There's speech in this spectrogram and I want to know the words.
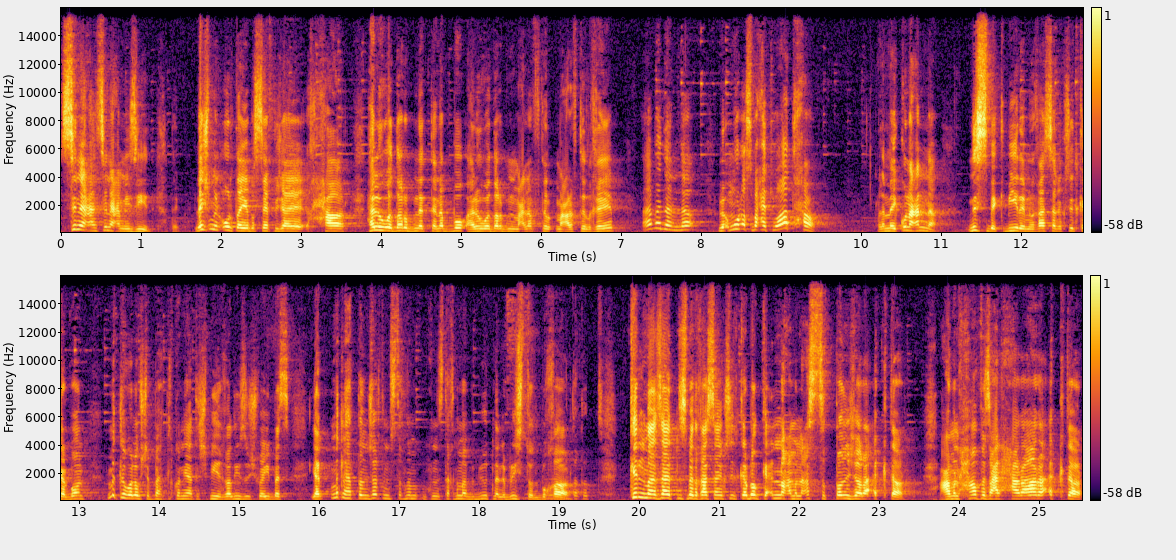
سنة عن سنة عم يزيد. طيب ليش بنقول طيب الصيف جاي حار؟ هل هو ضرب من التنبؤ؟ هل هو ضرب من معرفة معرفة الغيب؟ ابدا لا. الأمور أصبحت واضحة. لما يكون عندنا نسبة كبيرة من غاز ثاني أكسيد الكربون مثل ولو شبهت لكم اياها تشبيه غليظ شوي بس يعني مثل هالطنجرة بنستخدم بنستخدمها ببيوتنا البريستو البخار كل ما زادت نسبة غاز ثاني أكسيد الكربون كأنه عم نعص الطنجرة أكثر عم نحافظ على الحرارة أكثر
